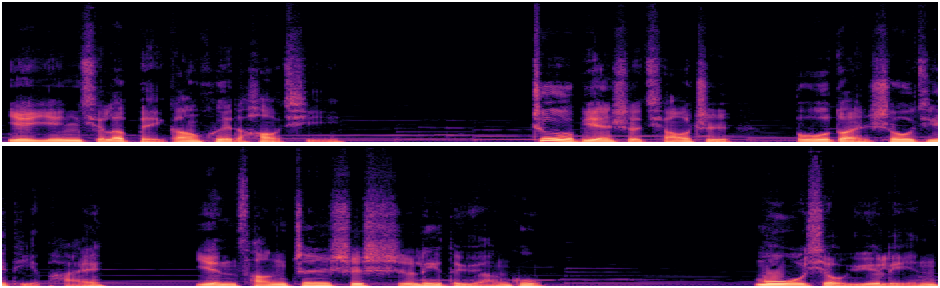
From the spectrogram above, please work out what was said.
也引起了北钢会的好奇。这便是乔治不断收集底牌、隐藏真实实力的缘故。木秀于林，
